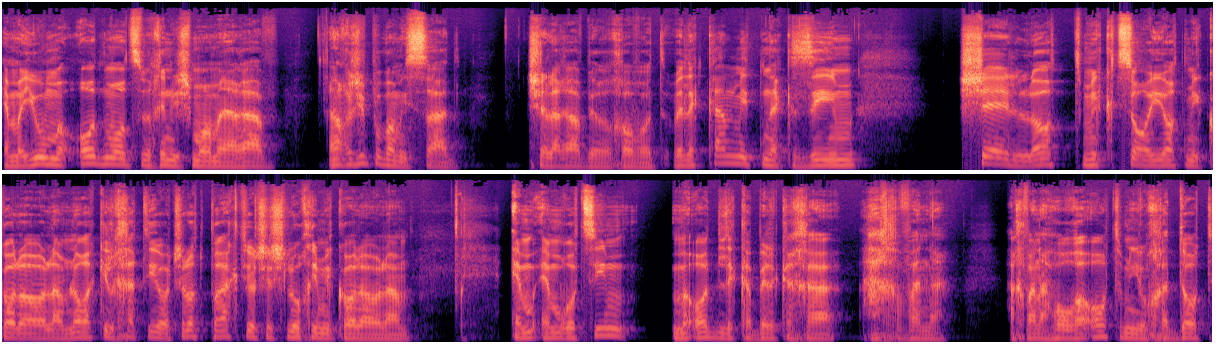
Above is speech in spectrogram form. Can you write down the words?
הם היו מאוד מאוד שמחים לשמוע מהרב. אנחנו חושבים פה במשרד של הרב ברחובות, ולכאן מתנקזים שאלות מקצועיות מכל העולם, לא רק הלכתיות, שאלות פרקטיות של שלוחים מכל העולם. הם, הם רוצים מאוד לקבל ככה הכוונה, הכוונה, הוראות מיוחדות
